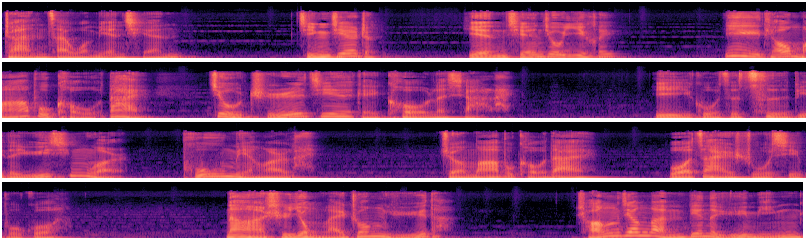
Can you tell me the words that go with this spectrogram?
站在我面前，紧接着，眼前就一黑，一条麻布口袋就直接给扣了下来，一股子刺鼻的鱼腥味儿扑面而来。这麻布口袋，我再熟悉不过了，那是用来装鱼的，长江岸边的渔民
